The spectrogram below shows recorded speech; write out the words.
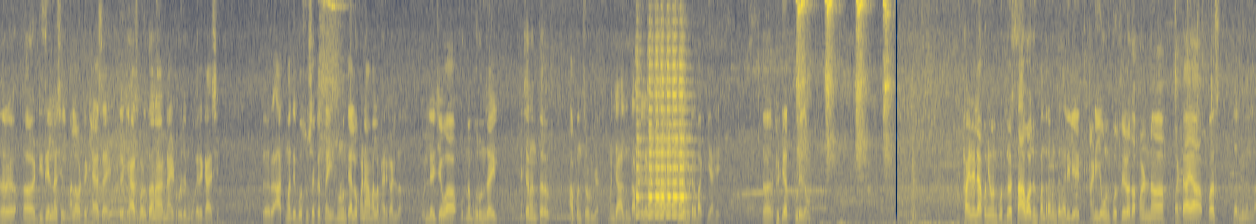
तर डिझेल नसेल मला वाटतं गॅस आहे. तर गॅस भरताना नायट्रोजन वगैरे काय असेल? तर आतमध्ये बसू शकत नाही म्हणून त्या लोकांनी आम्हाला बाहेर काढलं. बोलले जेव्हा पूर्ण भरून जाईल त्याच्यानंतर आपण चढूया. म्हणजे अजून आपल्याला दहा किलोमीटर बाकी आहे. तर फिट्यात पुढे जाऊन. फायनली आपण येऊन पोचलो सहा वाजून पंधरा मिनटं झालेली आहेत. आणि येऊन पोचलेलो आहोत आपण अ, पटाया बस टर्मिनलला.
